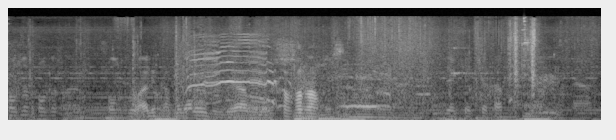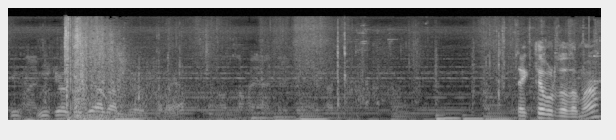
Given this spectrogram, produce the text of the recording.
Solda solda solda. Bu Ali kafadan öldürdü ya bunu. Kafadan. İlk, ilk öldürdüğü adam diyorum sana ya. Allah ya. Tekte vurdu adam ha.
